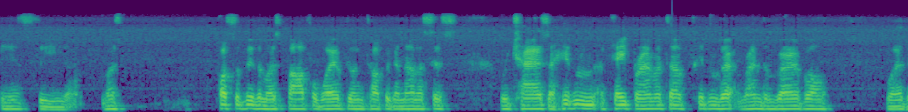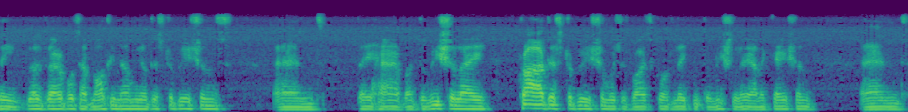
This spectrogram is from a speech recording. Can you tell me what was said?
is the uh, most possibly the most powerful way of doing topic analysis, which has a hidden a k parameter, hidden random variable, where the those variables have multinomial distributions, and they have a Dirichlet prior distribution, which is why it's called latent Dirichlet allocation, and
